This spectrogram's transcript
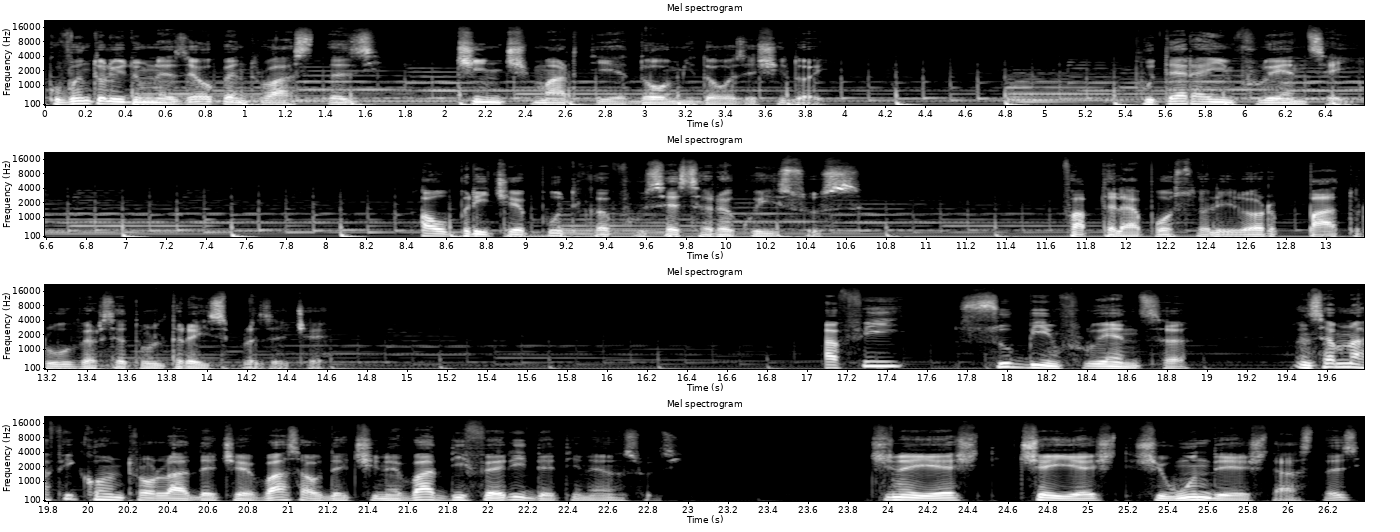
Cuvântul lui Dumnezeu pentru astăzi, 5 martie 2022. Puterea influenței. Au priceput că fuseseră cu Isus. Faptele Apostolilor 4, versetul 13. A fi sub influență înseamnă a fi controlat de ceva sau de cineva diferit de tine însuți. Cine ești, ce ești și unde ești astăzi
